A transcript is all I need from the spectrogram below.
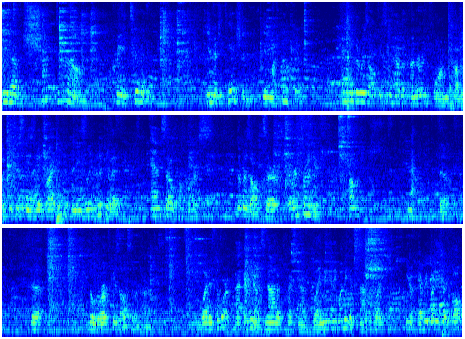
We have shut down creativity in education in my country. And the result is you have an underinformed public which is easily frightened and easily manipulated. And so, of course, the results are, are in front of you. Um, now, the, the, the work is also in front of you what is the work? I, you know, it's not a question of blaming anybody. It's not a question, you know, everybody's at fault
